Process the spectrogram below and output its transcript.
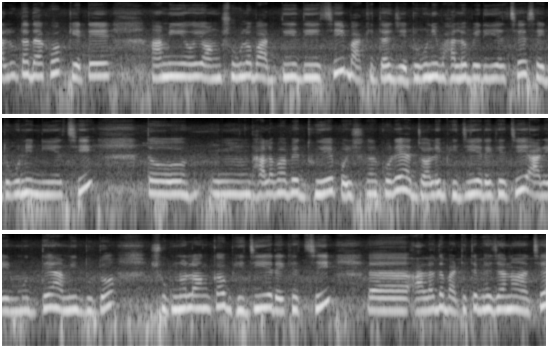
আলুটা দেখো কেটে আমি ওই অংশগুলো বাদ দিয়ে দিয়েছি, বাকিটা যেটুকুনি ভালো বেরিয়েছে সেইটুকুনি নিয়েছি। তো ভালোভাবে ধুয়ে পরিষ্কার করে আর জলে ভিজিয়ে রেখেছি আর এর মধ্যে আমি দুটো শুকনো লঙ্কাও ভিজিয়ে রেখেছি। আলাদা বাটিতে ভেজানো আছে,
